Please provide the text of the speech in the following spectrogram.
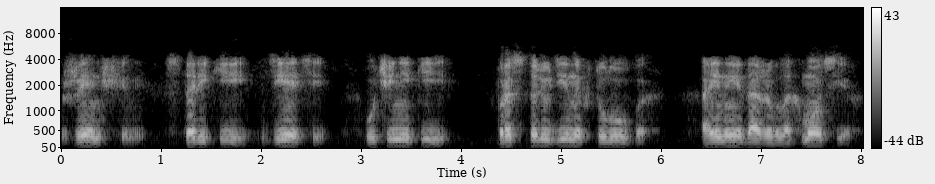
женщины, старики, дети, ученики, простолюдины в тулупах, а иные даже в лохмотьях,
